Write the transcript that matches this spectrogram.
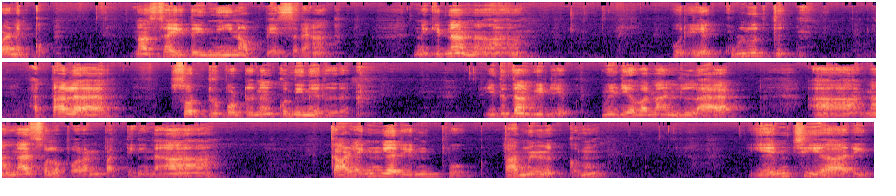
வணக்கம். நான் சைதை மீனா பேசுகிறேன் இன்னைக்கு என்னன்னா ஒரே குளிர்து. அத்தால் சொற்று போட்டுன்னு குந்தின்னு இருக்கிறேன். இதுதான் வீடியோ வீடியோவானா இல்லை. நான் என்ன சொல்ல போகிறேன்னு பார்த்தீங்கன்னா கலைஞரின் பு தமிழுக்கும் எம்ஜிஆரின்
